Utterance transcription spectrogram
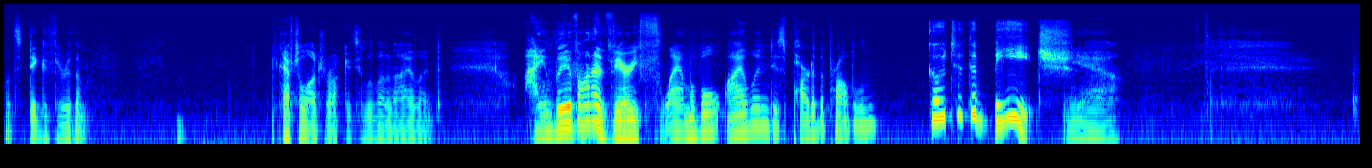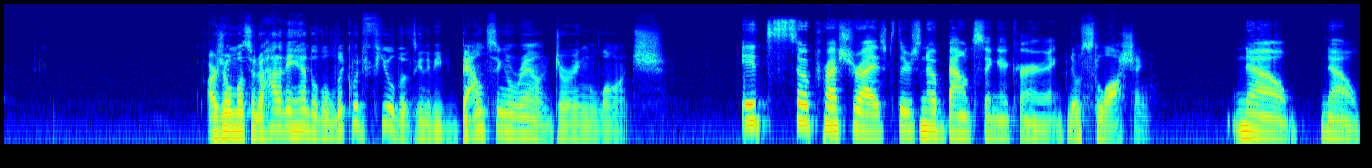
let's dig through them. Have to launch rockets. You live on an island. I live on a very flammable island. Is part of the problem. Go to the beach. Yeah. Arjun wants to know how do they handle the liquid fuel that's going to be bouncing around during launch? It's so pressurized. There's no bouncing occurring. No sloshing. No, no.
